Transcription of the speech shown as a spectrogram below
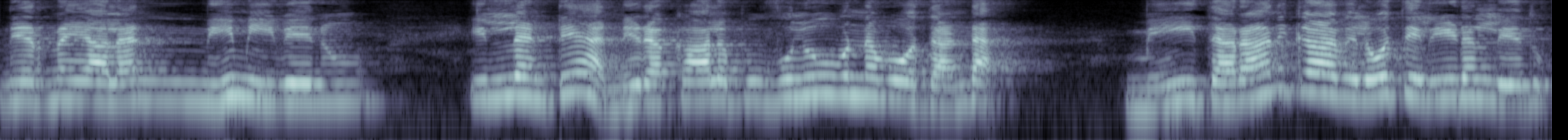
నిర్ణయాలన్నీ మీవేను. ఇల్లంటే అన్ని రకాల పువ్వులు ఉన్న ఓ దండ. మీ తరానికి ఆ విలువ తెలియడం లేదు.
